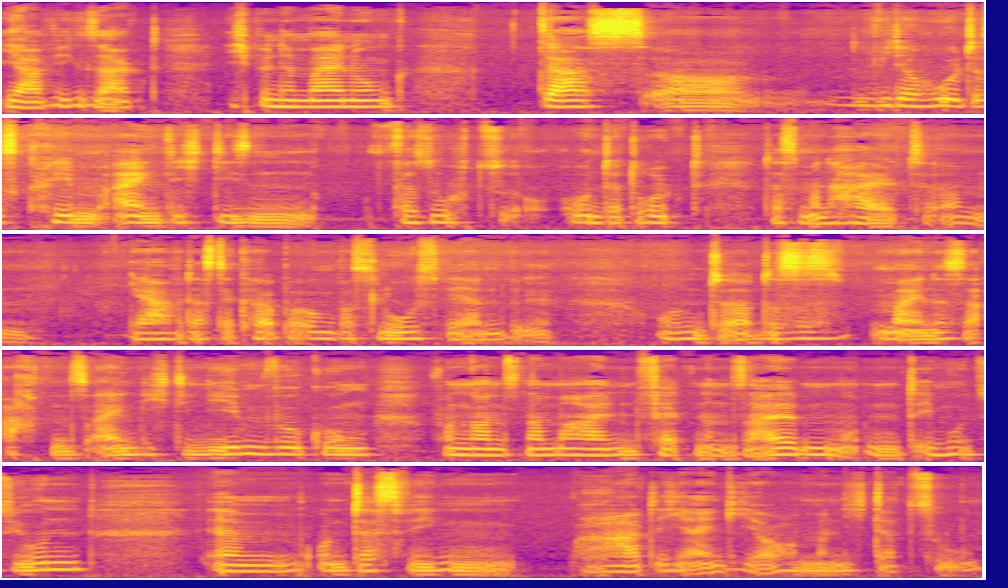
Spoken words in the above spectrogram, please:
ja, wie gesagt, ich bin der Meinung, dass äh, wiederholtes Creme eigentlich diesen Versuch unterdrückt, dass man halt ähm, ja, dass der Körper irgendwas loswerden will. Und äh, das ist meines Erachtens eigentlich die Nebenwirkung von ganz normalen fetten Salben und Emotionen. Ähm, und deswegen rate ich eigentlich auch immer nicht dazu.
